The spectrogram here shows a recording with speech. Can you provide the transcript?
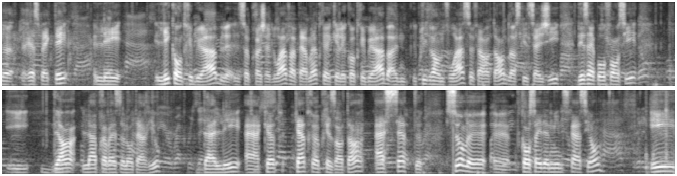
De respecter les les contribuables, ce projet de loi va permettre que le contribuable a une plus grande voix, se fait entendre lorsqu'il s'agit des impôts fonciers et dans la province de l'Ontario d'aller à quatre, représentants à sept. Sur le euh, conseil d'administration et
